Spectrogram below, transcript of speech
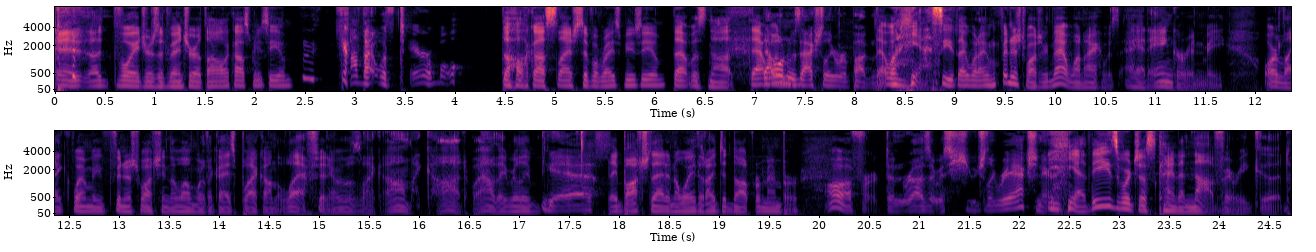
uh, uh, Voyager's Adventure at the Holocaust Museum, god that was terrible the Holocaust slash Civil Rights Museum. That was not that, that one was actually repugnant That one, yeah. See, that when I finished watching that one, I was I had anger in me. Or like when we finished watching the one where the guy's black on the left, and it was like, oh my god, wow, they really yes they botched that in a way that I did not remember. oh i for- didn't realize it was hugely reactionary Yeah, these were just kind of not very good.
